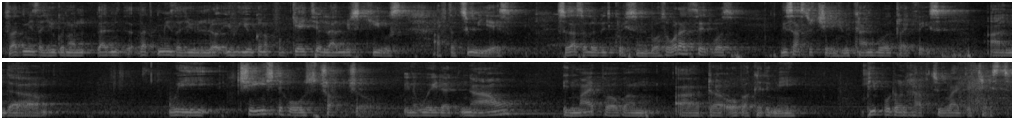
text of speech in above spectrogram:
So that means that you're gonna that means that, you, you're gonna forget your language skills after two years. So that's a little bit questionable. So what I said was, this has to change. We can't work like this. And um, we changed the whole structure in a way that now, in my program at uh, Åbo Akademi, people don't have to write the test,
